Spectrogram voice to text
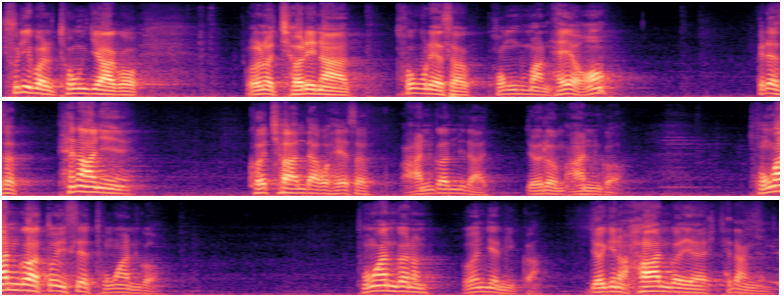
출입을 통제하고 어느 절이나 토굴에서 공부만 해요. 그래서 편안히 거처한다고 해서 안 겁니다. 여름 안 거. 동안거가 또 있어요. 동안거. 동안거는 언제입니까? 여기는 하한거에 해당됩니다.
